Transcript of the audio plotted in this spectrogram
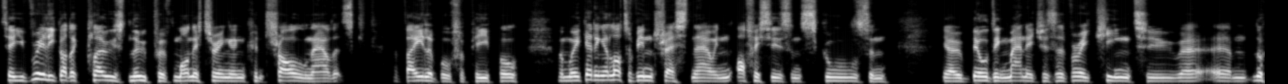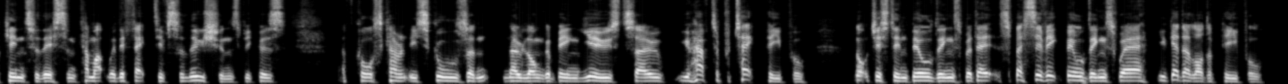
So you've really got a closed loop of monitoring and control now that's available for people. And we're getting a lot of interest now in offices and schools and you know, building managers are very keen to uh, um, look into this and come up with effective solutions because, of course, currently schools are no longer being used. So you have to protect people, not just in buildings, but uh, specific buildings where you get a lot of people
